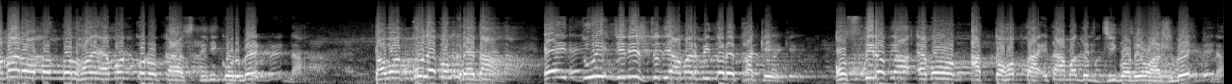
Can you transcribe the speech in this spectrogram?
আমার অমঙ্গল হয় এমন কোন কাজ তিনি করবেন না। তাওয়াক্কুল এবং রেদা, এই দুই জিনিস যদি আমার ভিতরে থাকে, অস্থিরতা এবং আত্মহত্যা, এটা আমাদের জীবনেও আসবে না।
